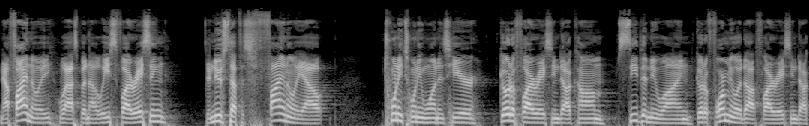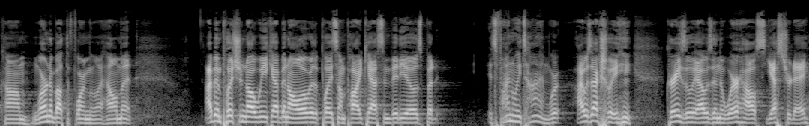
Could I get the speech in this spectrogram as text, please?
Now, finally, last but not least, Fly Racing. The new stuff is finally out. 2021 is here. Go to flyracing.com, see the new line. Go to formula.flyracing.com, learn about the Formula helmet. I've been pushing it all week. I've been all over the place on podcasts and videos, but it's finally time. We're, I was actually crazily, I was in the warehouse yesterday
